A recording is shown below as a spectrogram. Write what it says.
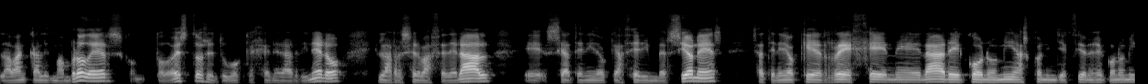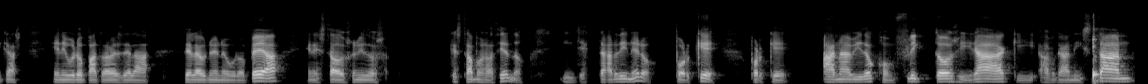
la banca Lehman Brothers, con todo esto, se tuvo que generar dinero la Reserva Federal, eh, se ha tenido que hacer inversiones, se ha tenido que regenerar economías con inyecciones económicas en Europa a través de la, Unión Europea, en Estados Unidos. ¿Qué estamos haciendo? Inyectar dinero. ¿Por qué? Porque han habido conflictos, Irak y Afganistán,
